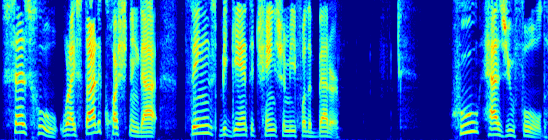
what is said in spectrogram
Says who? When I started questioning that, things began to change for me for the better. Who has you fooled?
